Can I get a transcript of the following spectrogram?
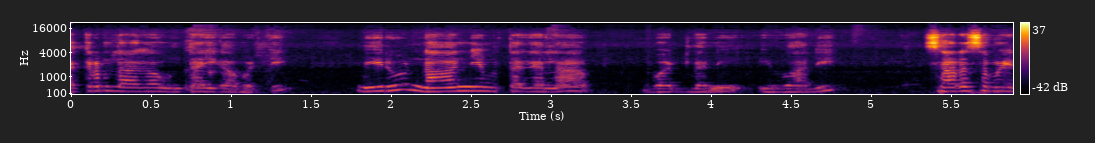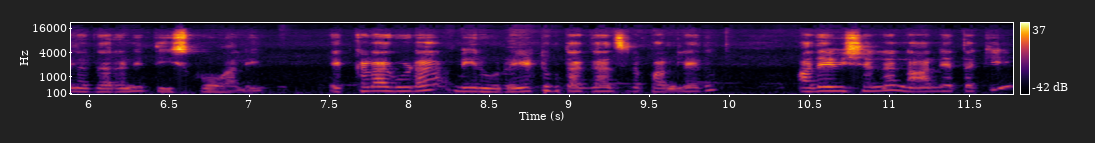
చక్రం లాగా ఉంటాయి కాబట్టి మీరు నాణ్యత గల వడ్లని ఇవ్వాలి సరసమైన ధరని తీసుకోవాలి. ఎక్కడా కూడా మీరు రేటుకు తగ్గాల్సిన పని లేదు. అదే విషయంలో నాణ్యతకి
